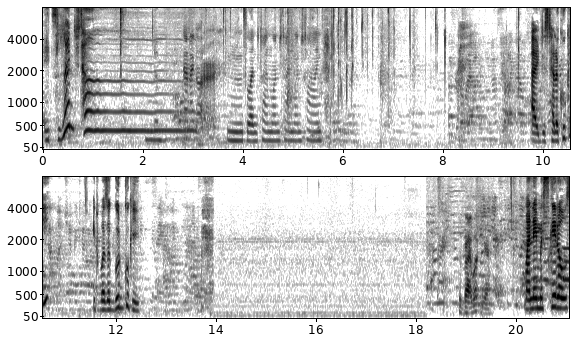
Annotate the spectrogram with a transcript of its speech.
It's lunchtime. And I got her. Mm, it's lunchtime, lunchtime, lunchtime. I just had a cookie. It was a good cookie. The bright what? Yeah. My name is Skittles.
